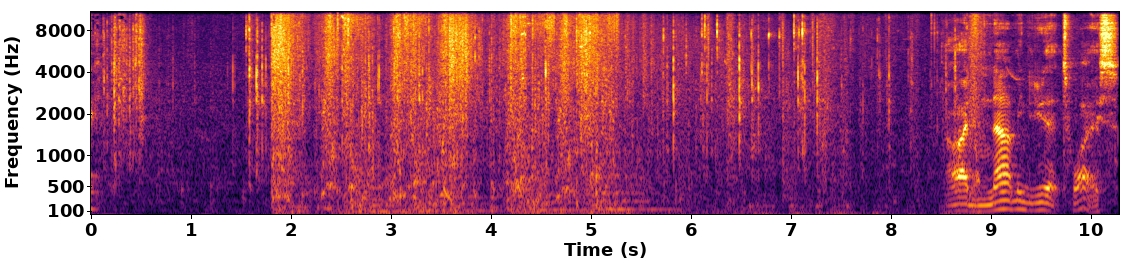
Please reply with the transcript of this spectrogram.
lag. Oh, I did not mean to do that twice.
